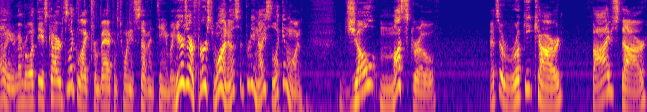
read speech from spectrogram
I don't even remember what these cards look like from back in 2017. But here's our first one. That's a pretty nice looking one. Joe Musgrove. That's a rookie card. Five star.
